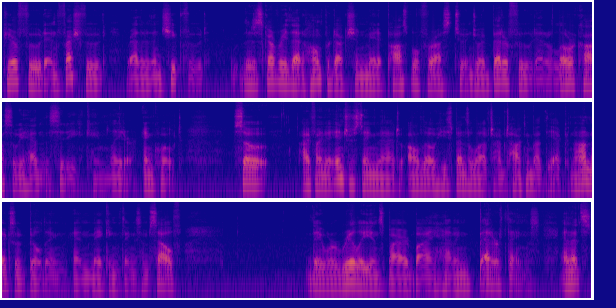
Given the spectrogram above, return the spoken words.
pure food and fresh food rather than cheap food. The discovery that home production made it possible for us to enjoy better food at a lower cost than we had in the city came later. End quote. So I find it interesting that although he spends a lot of time talking about the economics of building and making things himself, they were really inspired by having better things. And that's,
